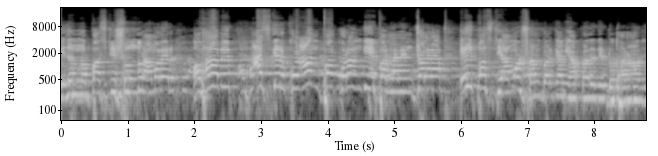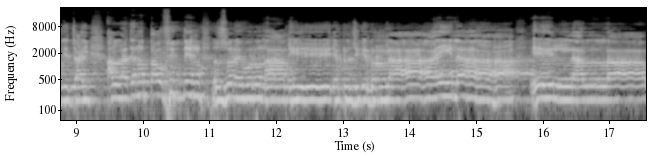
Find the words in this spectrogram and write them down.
এই জন্য পাঁচটি সুন্দর আমলের অভাবে আজকের কোরআন কোরআন দিয়ে পার্লামেন্ট চলে না। এই পাঁচটি আমল সম্পর্কে আমি আপনাদেরকে একটু ধারণা দিতে চাই। আল্লাহ যেন তৌফিক দেন জোরে বলুন আমিন। একটু জিকির করুন ইল্লাল্লাহ।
